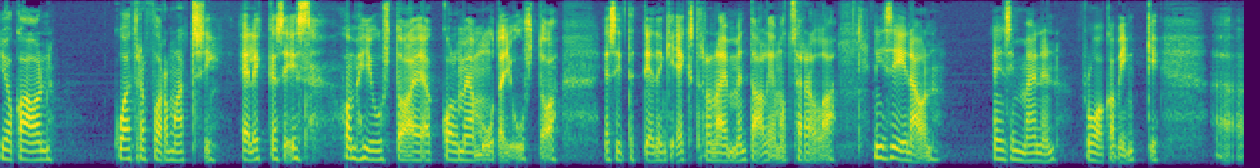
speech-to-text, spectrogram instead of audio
joka on quattro formaggi, eli siis homejuustoa ja kolmea muuta juustoa ja sitten tietenkin ekstra emmentaalia mozzarellaa. Niin siinä on ensimmäinen ruokavinkki äh,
